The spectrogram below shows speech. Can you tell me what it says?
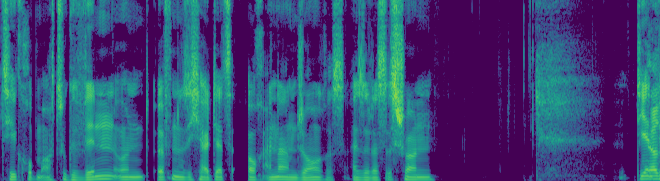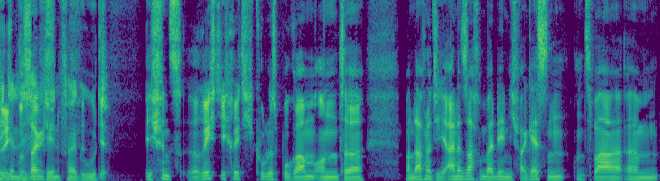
Zielgruppen auch zu gewinnen und öffnen sich halt jetzt auch anderen Genres. Also das ist schon, die entwickeln also sich sagen, auf jeden Fall gut. Ich finde es richtig, richtig cooles Programm und äh, man darf natürlich eine Sache bei denen nicht vergessen und zwar, ähm,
